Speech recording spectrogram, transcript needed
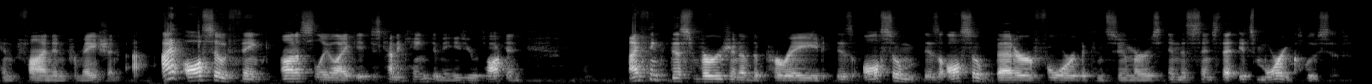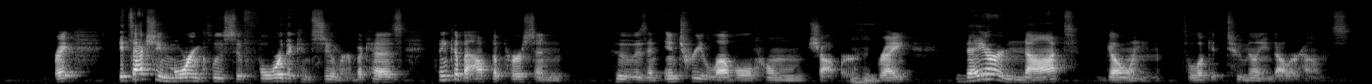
can find information. I also think, honestly, like it just kind of came to me as you were talking. I think this version of the parade is also is also better for the consumers in the sense that it's more inclusive, right? It's actually more inclusive for the consumer because think about the person who is an entry level home shopper, mm-hmm. right? They are not going to look at two million dollar homes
